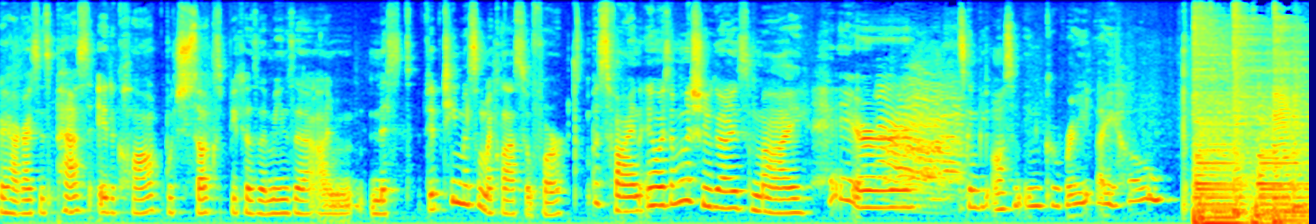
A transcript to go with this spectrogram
Okay, hi guys, it's past 8 o'clock, which sucks because that means that I missed 15 minutes of my class so far. But it's fine. Anyways, I'm gonna show you guys my hair. It's gonna be awesome and great, I hope.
